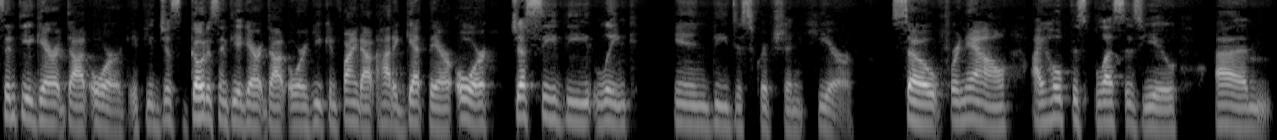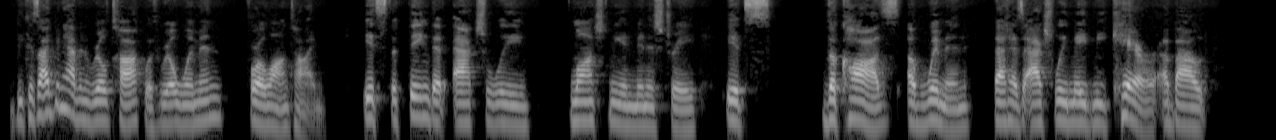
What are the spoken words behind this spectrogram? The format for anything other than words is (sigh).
cynthiagarrett.org. If you just go to cynthiagarrett.org, you can find out how to get there or just see the link in the description here. So for now, I hope this blesses you um, because I've been having real talk with real women for a long time. It's the thing that actually launched me in ministry. It's the cause of women that has actually made me care about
